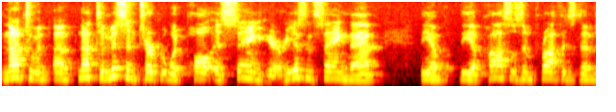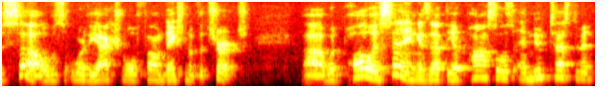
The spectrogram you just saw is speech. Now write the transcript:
not to uh, not to misinterpret what Paul is saying here. He isn't saying that the, the apostles and prophets themselves were the actual foundation of the church. Uh, what Paul is saying is that the apostles and New Testament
